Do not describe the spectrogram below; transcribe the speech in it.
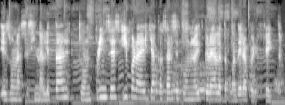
es una asesina letal, son Princess, y para ella casarse con Lloyd crea la tapadera perfecta.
